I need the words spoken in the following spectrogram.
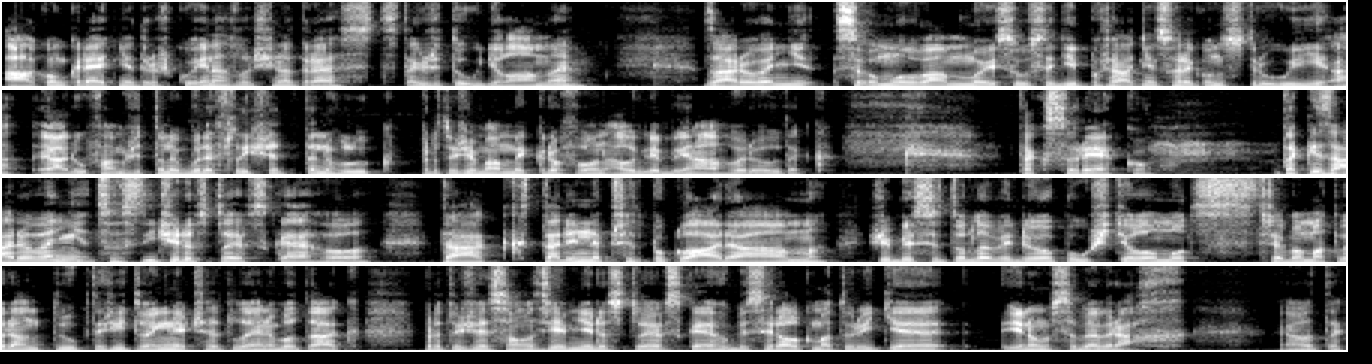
a konkrétně trošku i na zločin a trest, takže to uděláme. Zároveň se omlouvám, moji sousedí pořád něco rekonstruují a já doufám, že to nebude slyšet ten hluk, protože mám mikrofon, ale kdyby náhodou, tak, tak sorry jako. Taky zároveň, co se týče Dostojevského, tak tady nepředpokládám, že by si tohle video pouštělo moc třeba maturantů, kteří to ani nečetli nebo tak, protože samozřejmě Dostojevského by si dal k maturitě jenom sebevrah. Jo, tak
